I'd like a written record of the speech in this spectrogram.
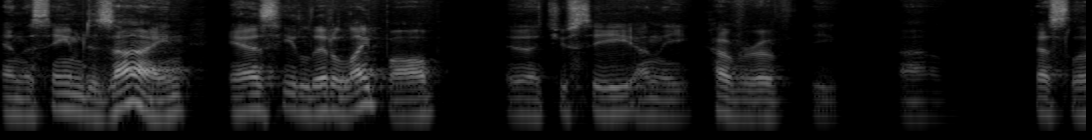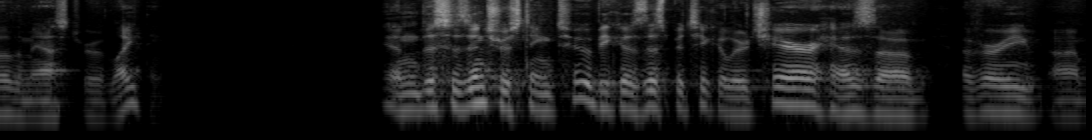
and the same design as he lit a light bulb that you see on the cover of the um, Tesla, the Master of Lightning. And this is interesting too because this particular chair has a, a very um,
